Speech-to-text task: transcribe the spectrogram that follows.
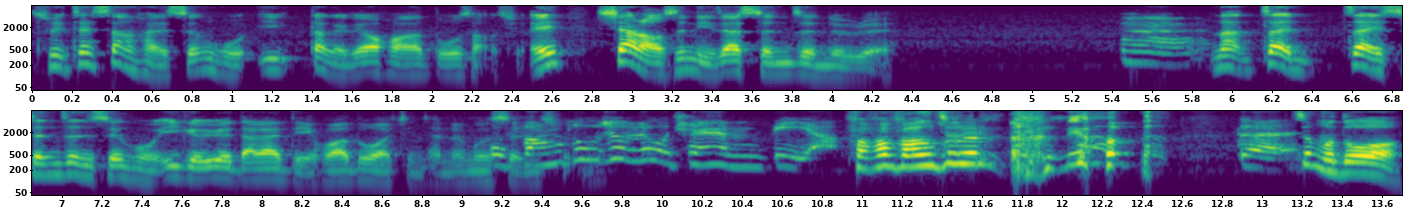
所以在上海生活一大概都要花多少钱？哎，夏老师你在深圳对不对？嗯。那在在深圳生活一个月大概得花多少钱才能够生存？房租就六千人民币啊！房房房租六 对这么多，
